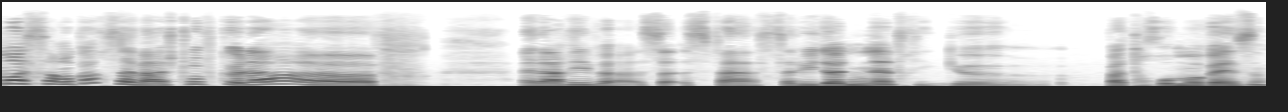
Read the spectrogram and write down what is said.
moi, ça encore, ça va. Je trouve que là, euh, pff, elle arrive, à- ça, ça, ça lui donne une intrigue euh, pas trop mauvaise.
